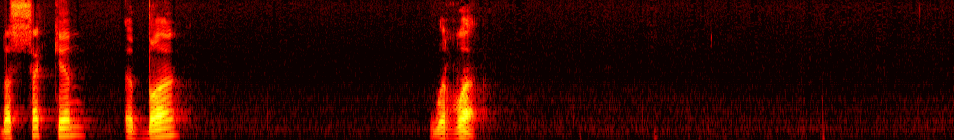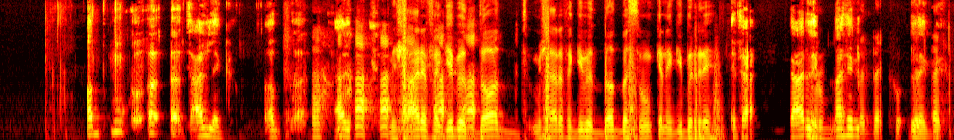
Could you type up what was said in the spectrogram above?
بس سكن الضاء والراء. أض... تعلق أض... تعلق مش عارف أجيب الضاد مش عارف أجيب الضاد بس ممكن أجيب الره. تعلق ما تقدر بدك بدك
